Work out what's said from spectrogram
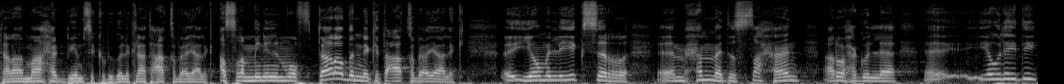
ترى ما حد بيمسك وبيقول لك لا تعاقب عيالك. أصلا من المفترض إنك تعاقب عيالك. يوم اللي يكسر آه، محمد الصحن أروح أقول له آه، يا وليدي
